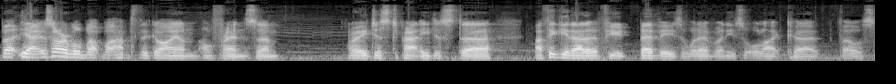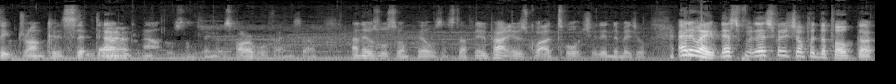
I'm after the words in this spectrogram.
but yeah, it's horrible about what happened to the guy on on Friends, um, where he just apparently just. Uh, I think he'd had a few bevies or whatever, and he sort of like uh, fell asleep drunk and slipped down Yeah. and drowned or something. It was a horrible thing. So, and he was also on pills and stuff. And apparently, he was quite a tortured individual. Anyway, let's let's finish off with the fog though.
